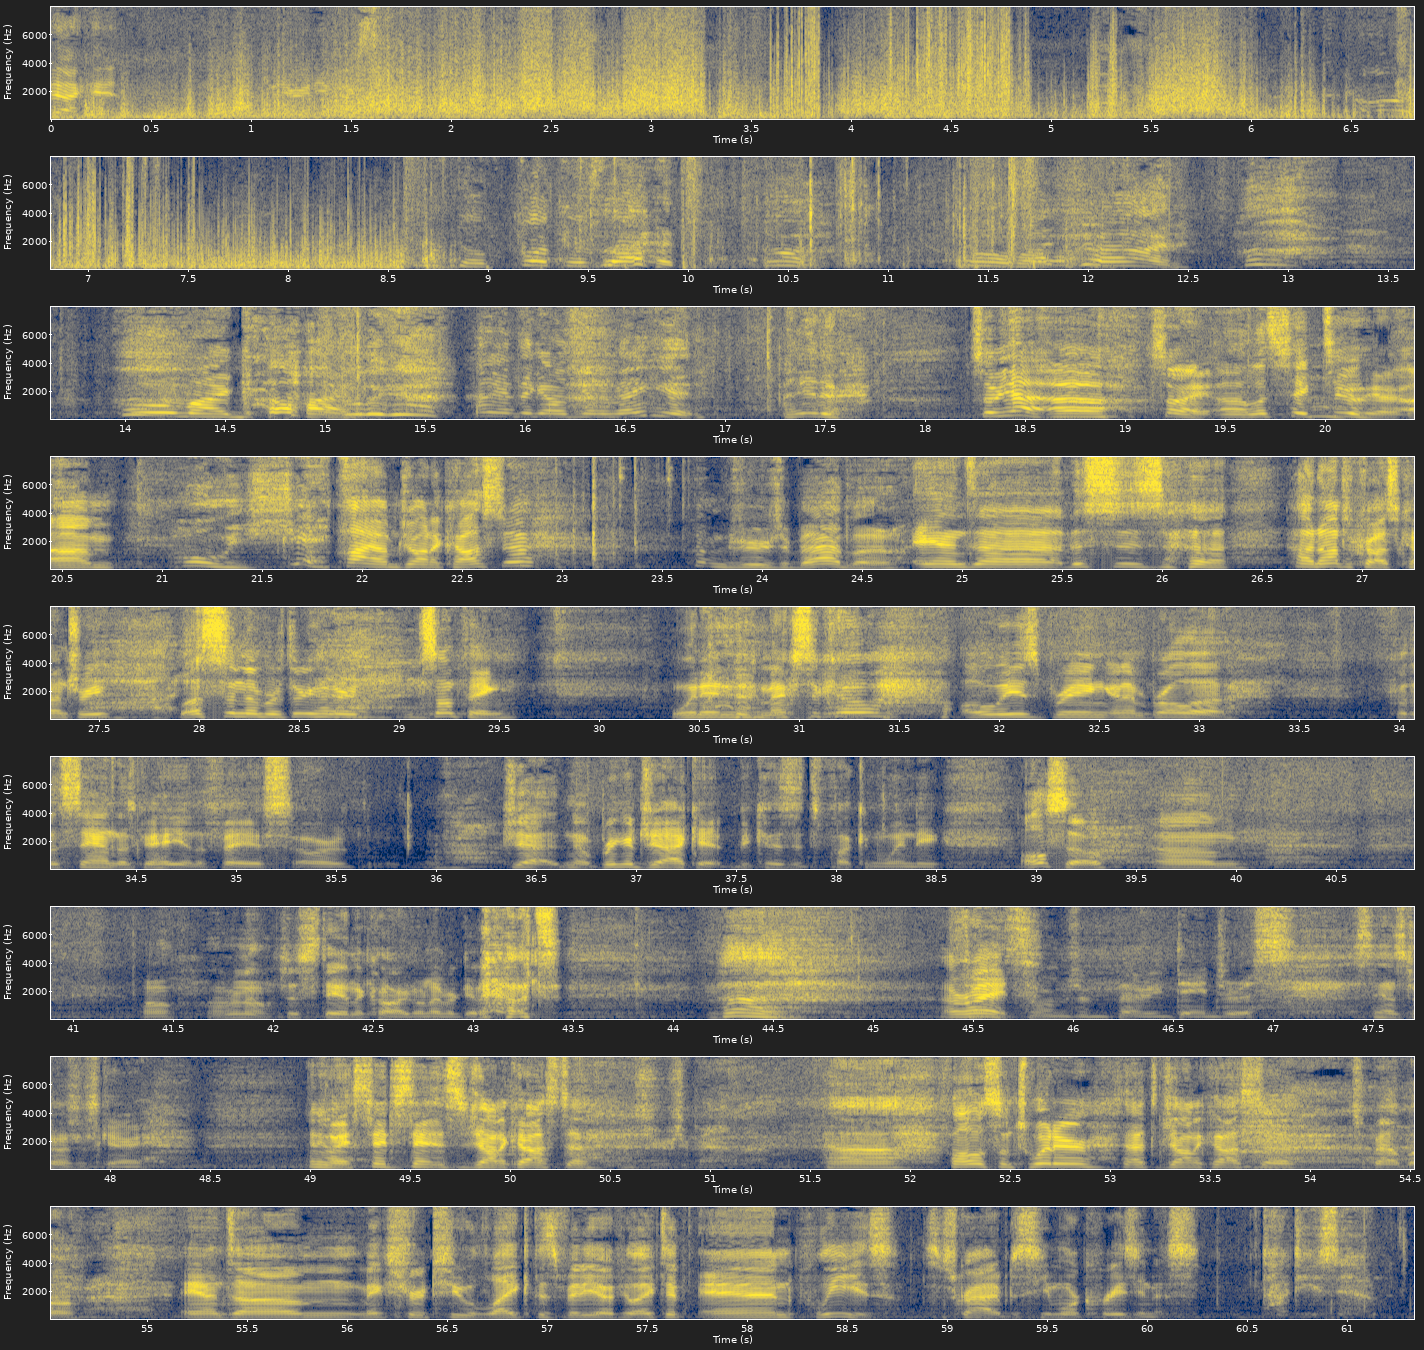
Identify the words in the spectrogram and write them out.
jacket. What the fuck was that? Oh, oh, oh my god. Oh my god. Oh my god. I didn't think I was gonna make it. Neither. So yeah, uh, sorry, uh, let's take two here. Um, Holy shit. Hi, I'm Jon Acosta. I'm Drew Gibadlo. and uh, this is uh, How Not to Cross Country, lesson number 300 something. When in Mexico, always bring an umbrella for the sand that's gonna hit you in the face, or ja- no, bring a jacket because it's fucking windy. Also, um, well, I don't know, just stay in the car, don't ever get out. All right. Storms are very dangerous. Sandstorms are scary. Anyway, state to state, this is Jon Acosta. Uh, follow us on Twitter at Jon Acosta Gibadlo. And um, make sure to like this video if you liked it, and please subscribe to see more craziness. Talk to you soon.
